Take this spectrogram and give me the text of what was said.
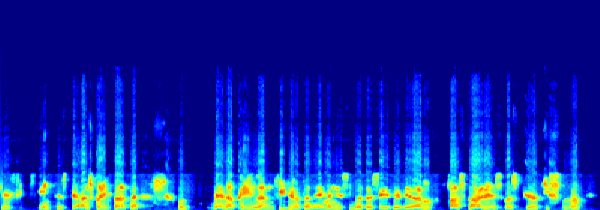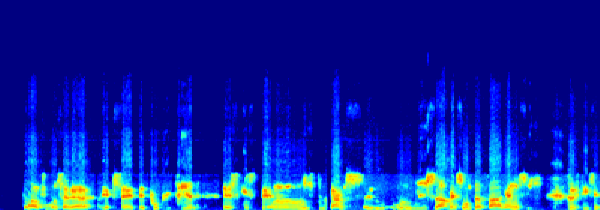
effizienteste Ansprechpartner. Und Appell an viele Unternehmen ist immer dasselbe. Wir haben fast alles, was wir wissen, auf unserer Webseite publiziert. Es ist ein nicht ganz unmühsames Unterfangen, sich durch diese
